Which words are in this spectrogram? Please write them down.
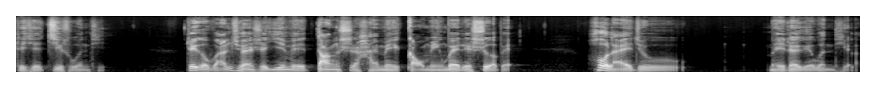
这些技术问题。这个完全是因为当时还没搞明白这设备，后来就没这个问题了。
